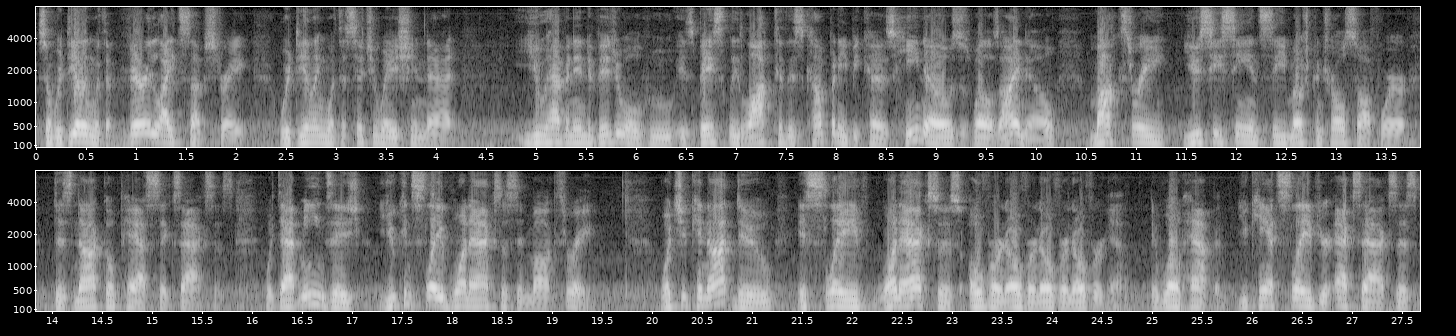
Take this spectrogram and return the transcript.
So we're dealing with a very light substrate. We're dealing with a situation that you have an individual who is basically locked to this company because he knows as well as I know Mach 3 UCCNC motion control software does not go past six axis. What that means is you can slave one axis in Mach 3. What you cannot do is slave one axis over and over and over and over again. It won't happen. You can't slave your x-axis,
